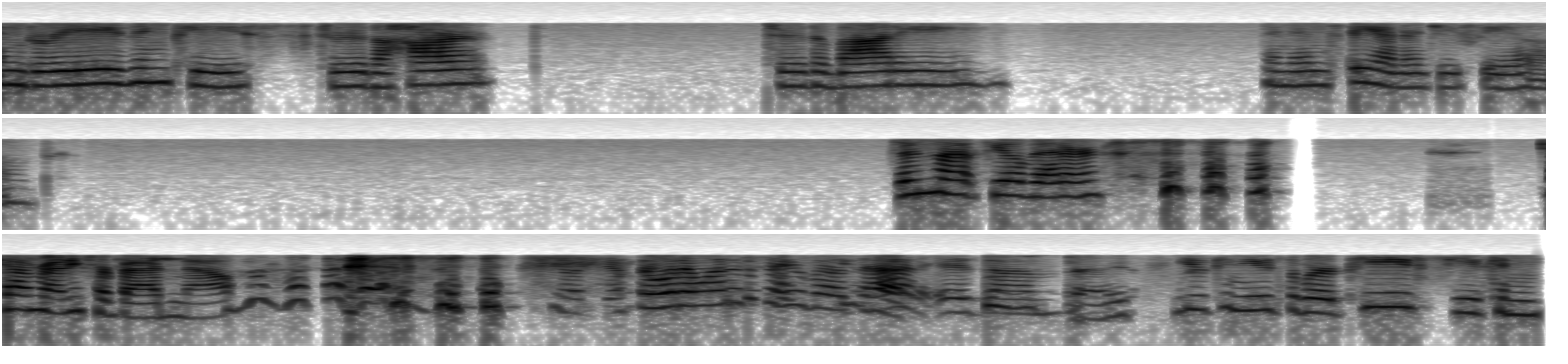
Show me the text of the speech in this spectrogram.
and breathing peace through the heart, through the body, and into the energy field. Doesn't that feel better? yeah, I'm ready for bed now. so what I want to say about that is um you can use the word peace, you can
